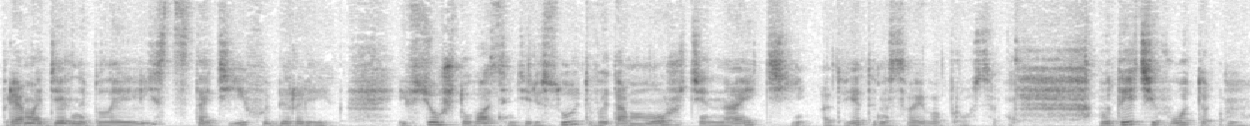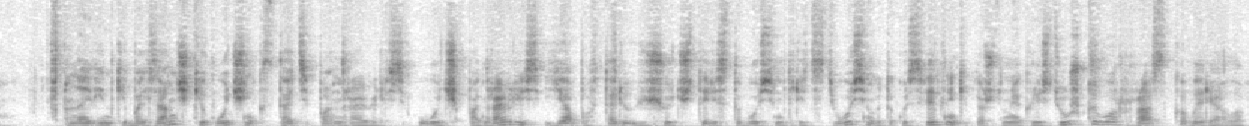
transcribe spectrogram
Прям отдельный плейлист статьи Фаберлик. И все, что вас интересует, вы там можете найти ответы на свои вопросы. Вот эти вот Новинки бальзамчики очень, кстати, понравились. Очень понравились. Я повторю еще 408-38. Вот такой светленький, потому что у меня крестюшка его расковыряла.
